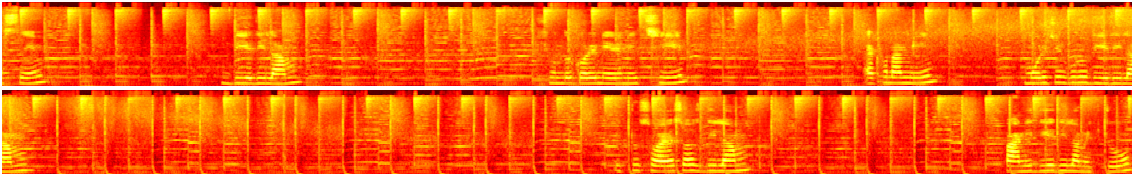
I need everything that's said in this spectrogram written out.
আছে, দিয়ে দিলাম। সুন্দর করে নেড়ে নিচ্ছি। এখন আমি মরিচের গুঁড়ো দিয়ে দিলাম। একটু সয়া সস দিলাম। পানি দিয়ে দিলাম একটু।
